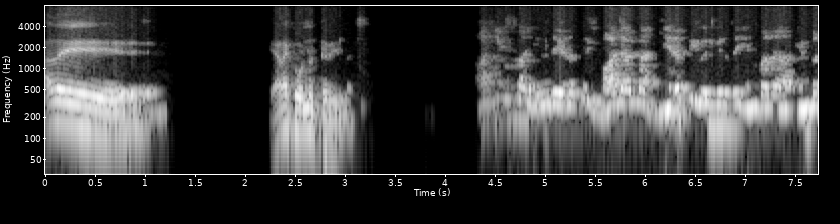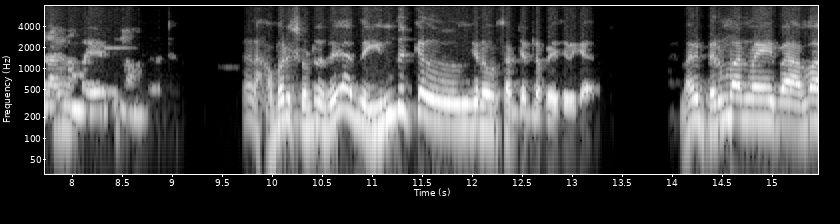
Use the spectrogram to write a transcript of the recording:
அதை எனக்கு ஒண்ணும் தெரியல. அதிமுக இருந்த இடத்தில் பாஜக நிரப்பி வருகிறது என்பதா என்பதாக நம்ம எடுத்துக்கலாம். அவர் சொல்றது அந்த இந்துக்கள்ங்கிற ஒரு சப்ஜெக்ட்ல பேசியிருக்காரு. மாதிரி பெரும்பான்மை இப்ப அம்மா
